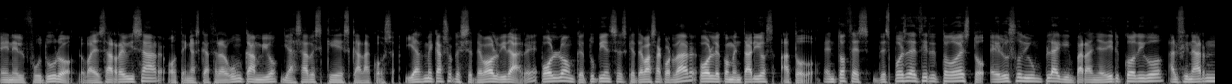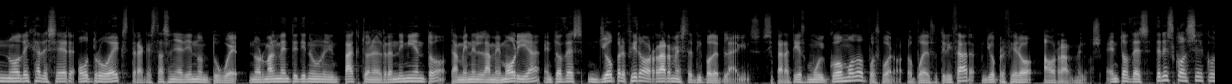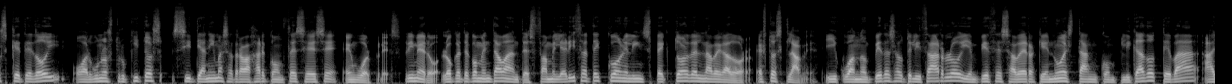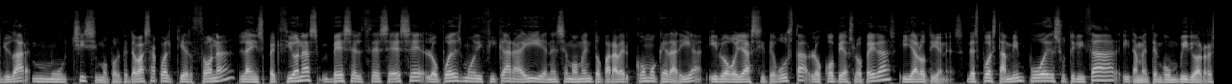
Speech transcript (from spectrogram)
en el futuro lo vayas a revisar o tengas que hacer algún cambio, ya sabes qué es cada cosa. Y hazme caso que se te va a olvidar, ¿eh? Ponlo, aunque tú pienses que te vas a acordar, ponle comentarios a todo. Entonces, después de decir todo esto, el uso de un plugin para añadir código al final no deja de ser otro extra que estás añadiendo en tu web. Normalmente tiene un impacto en el rendimiento, también en la memoria, entonces yo prefiero ahorrarme este tipo de plugins. Si para ti es muy cómodo, pues bueno, lo puedes utilizar, yo prefiero ahorrármelos. Entonces, tres consejos que te doy o algunos truquitos si te animas a trabajar con CSS en WordPress. Primero, lo que te comentaba antes, familiarízate con el inspector del navegador. Esto es clave. Y cuando empieces a utilizarlo y empieces a ver que no es tan complicado, te va a ayudar muchísimo porque te vas a cualquier zona, la inspeccionas, ves el CSS, lo puedes modificar ahí en ese momento para ver cómo quedaría y luego ya si te gusta, lo copias, lo pegas y ya lo tienes. Después también puedes utilizar, y también tengo un vídeo al respecto,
